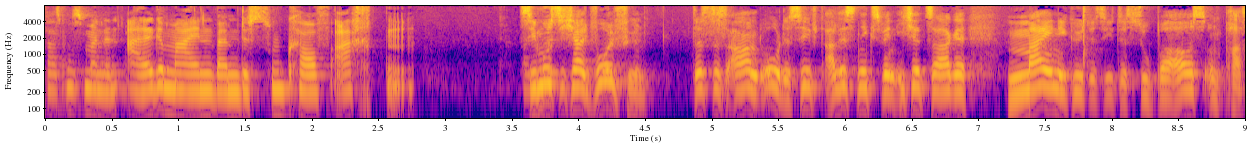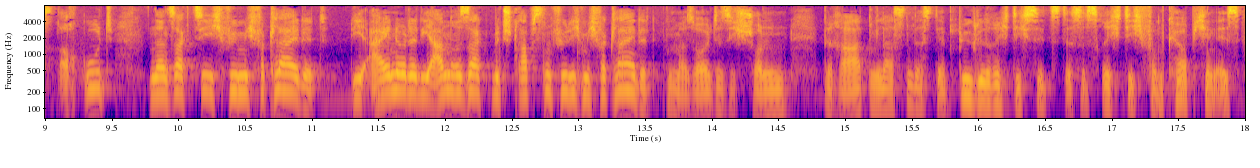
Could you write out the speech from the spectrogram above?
Was muss man denn allgemein beim Dessous-Kauf achten? Sie muss sich halt wohlfühlen. Das ist das A und O. Das hilft alles nichts, wenn ich jetzt sage, meine Güte, sieht es super aus und passt auch gut. Und dann sagt sie, ich fühle mich verkleidet. Die eine oder die andere sagt, mit Strapsen fühle ich mich verkleidet. Man sollte sich schon beraten lassen, dass der Bügel richtig sitzt, dass es richtig vom Körbchen ist.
